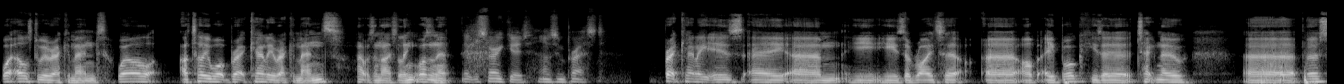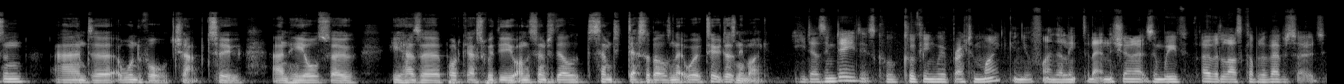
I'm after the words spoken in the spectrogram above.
What else do we recommend? Well, I'll tell you what Brett Kelly recommends. That was a nice link, wasn't it? It was very good. I was impressed. Brett Kelly is a um, he, he's a writer uh, of a book. He's a techno uh, person and uh, a wonderful chap too. And he also he has a podcast with you on the 70, del- 70 Decibels network too, doesn't he, Mike? He does indeed. It's called Cooking with Brett and Mike, and you'll find a link to that in the show notes. And we've over the last couple of episodes,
